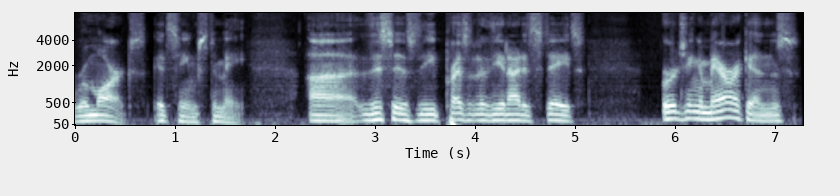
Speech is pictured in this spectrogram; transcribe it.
remarks, it seems to me. Uh, this is the President of the United States urging Americans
